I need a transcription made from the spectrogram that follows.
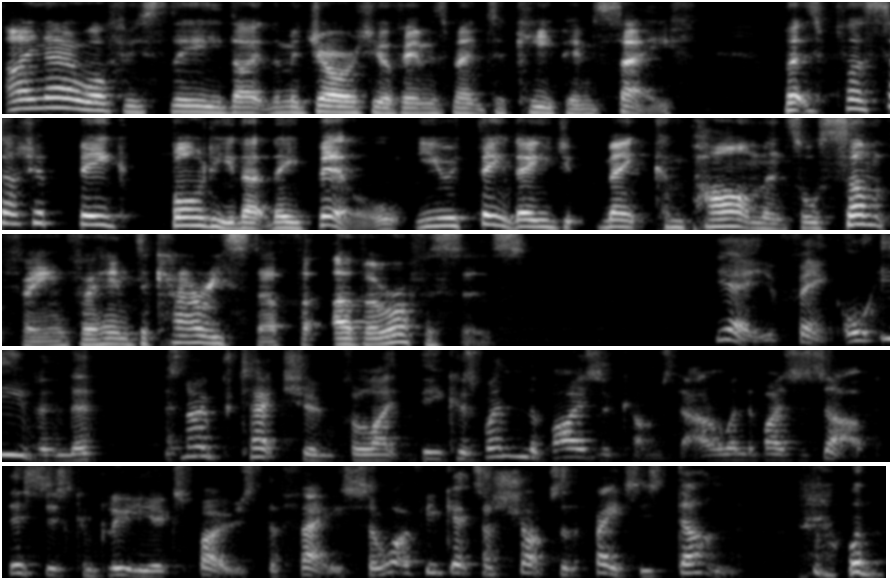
I know obviously like the majority of him is meant to keep him safe, but for such a big body that they built, you would think they'd make compartments or something for him to carry stuff for other officers. Yeah, you think, or even there's no protection for like the because when the visor comes down or when the visor's up, this is completely exposed the face. So what if he gets a shot to the face? He's done. Well,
